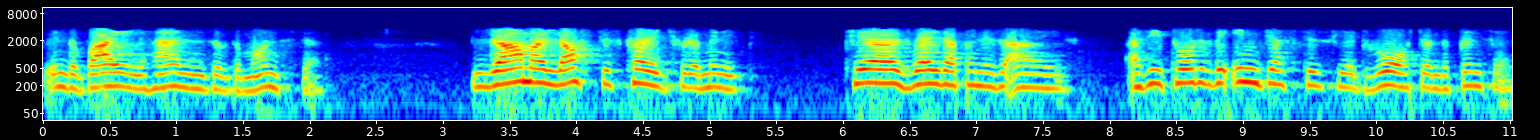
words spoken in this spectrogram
in the vile hands of the monster, Rama lost his courage for a minute. Tears welled up in his eyes as he thought of the injustice he had wrought on the princess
